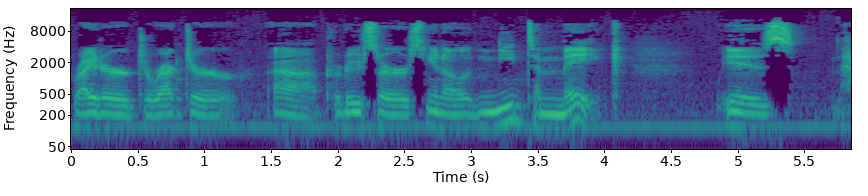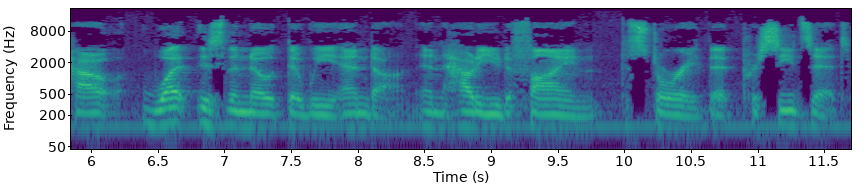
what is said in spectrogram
writer, director, uh, producers, you know, need to make. Is how what is the note that we end on, and how do you define the story that precedes it?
